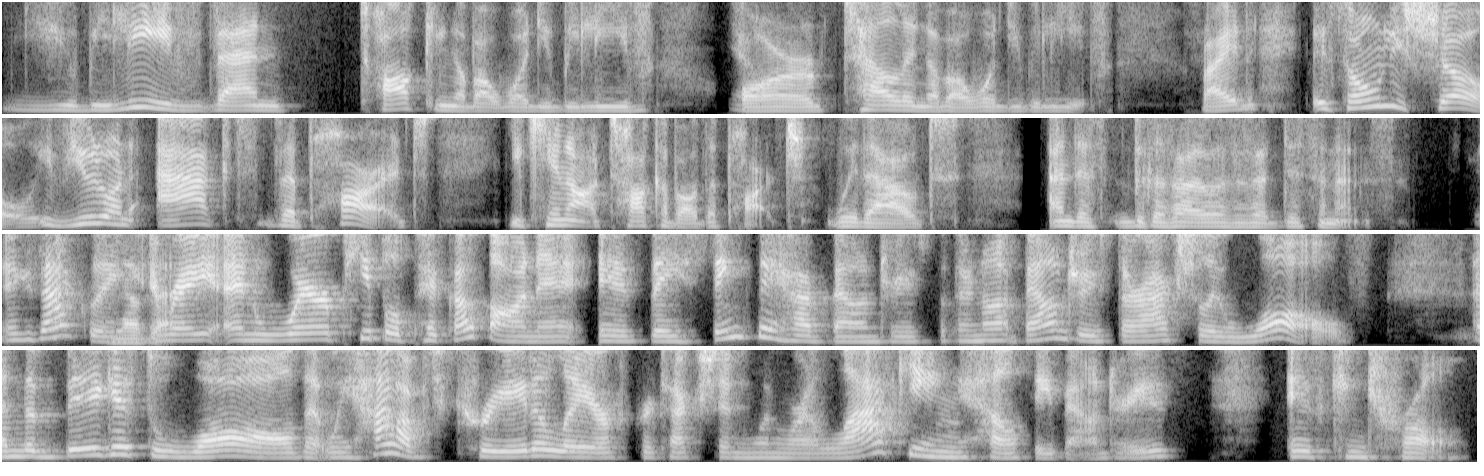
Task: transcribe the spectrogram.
you believe than talking about what you believe yeah. or telling about what you believe right it's only show if you don't act the part you cannot talk about the part without and this because otherwise there's a dissonance. Exactly. Right? And where people pick up on it is they think they have boundaries but they're not boundaries. They're actually walls. And the biggest wall that we have to create a layer of protection when we're lacking healthy boundaries is control.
